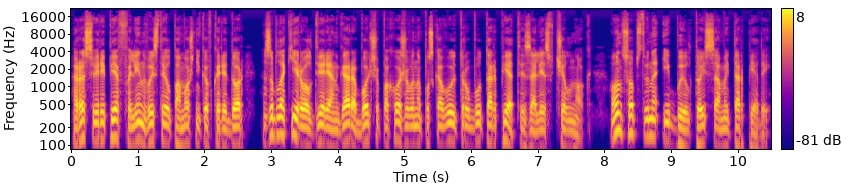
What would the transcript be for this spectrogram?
Рассверепев, Флинн выставил помощника в коридор, заблокировал дверь ангара, больше похожего на пусковую трубу торпед, и залез в челнок. Он, собственно, и был той самой торпедой.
